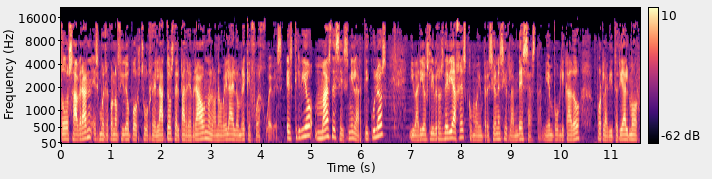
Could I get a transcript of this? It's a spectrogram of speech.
todos sabrán, es muy reconocido por sus relatos del padre Brown o la novela El hombre que fue jueves. Escribió más de 6.000 artículos y varios libros de viajes como Impresiones irlandesas, también publicado por la editorial Moore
